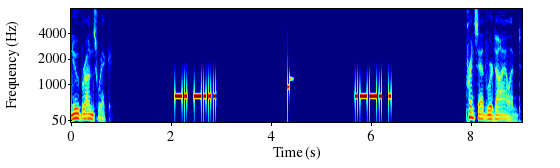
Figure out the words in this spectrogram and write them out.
New Brunswick. Prince Edward Island.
